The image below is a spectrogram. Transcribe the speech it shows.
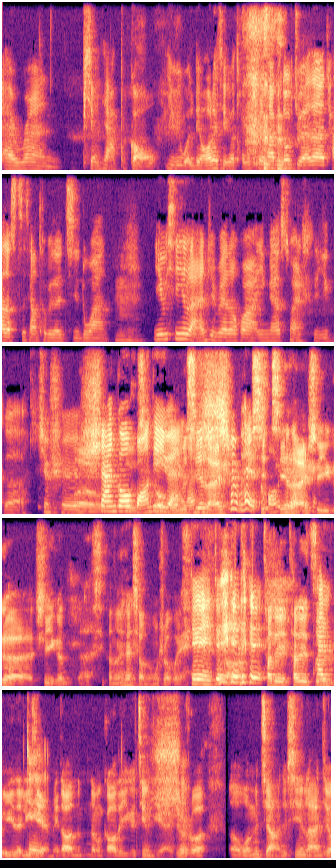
Iran 评价不高，因为我聊了几个同事，他们都觉得他的思想特别的极端。嗯，因为新西兰这边的话，应该算是一个就是呃山高皇帝远的们新西兰是一个是一个呃，可能像小农社会。对对啊对，他对他对资本主义的理解没到那那么高的一个境界，就是说，呃，我们讲就新西兰叫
